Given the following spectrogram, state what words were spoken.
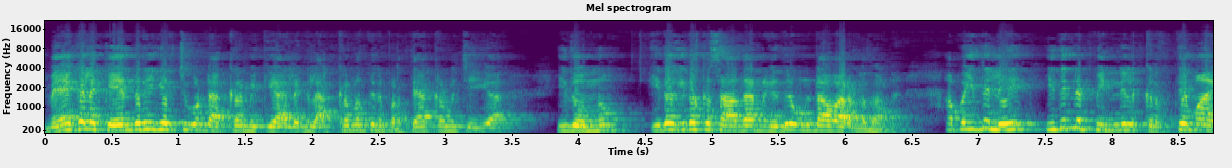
മേഖല കേന്ദ്രീകരിച്ചുകൊണ്ട് ആക്രമിക്കുക അല്ലെങ്കിൽ അക്രമത്തിന് പ്രത്യാക്രമണം ചെയ്യുക ഇതൊന്നും ഇത് ഇതൊക്കെ സാധാരണഗതിയിൽ ഉണ്ടാവാറുള്ളതാണ്. അപ്പൊ ഇതിൽ ഇതിന്റെ പിന്നിൽ കൃത്യമായ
